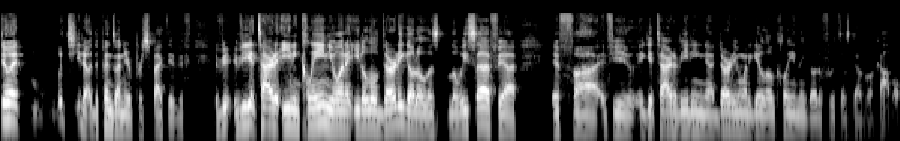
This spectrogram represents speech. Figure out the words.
do it which you know depends on your perspective. If if you, if you get tired of eating clean, you want to eat a little dirty, go to Loíza. If you if uh, if you get tired of eating uh, dirty and want to get a little clean, then go to Frutos del Guacabo.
